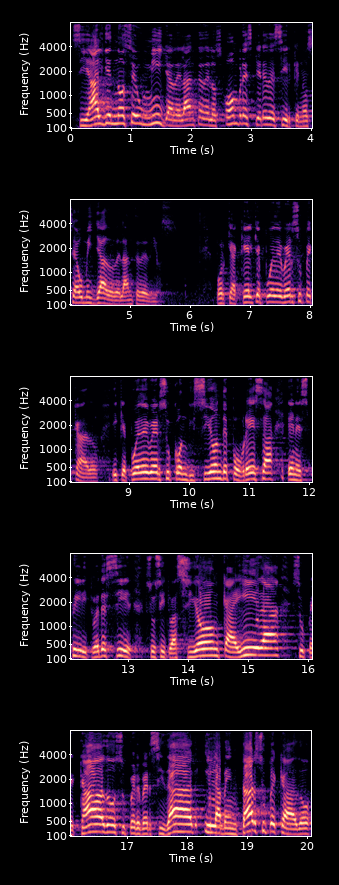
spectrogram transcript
Si alguien no se humilla delante de los hombres, quiere decir que no se ha humillado delante de Dios. Porque aquel que puede ver su pecado y que puede ver su condición de pobreza en espíritu, es decir, su situación caída, su pecado, su perversidad y lamentar su pecado,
